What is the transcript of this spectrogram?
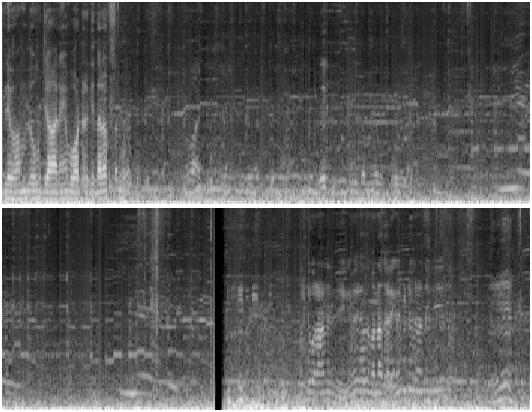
इसलिए हम लोग जा रहे हैं वाटर की तरफ़। वीडियो बनाने देंगे मेरे ख्याल मना करेंगे वीडियो बनाने के लिए तो।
